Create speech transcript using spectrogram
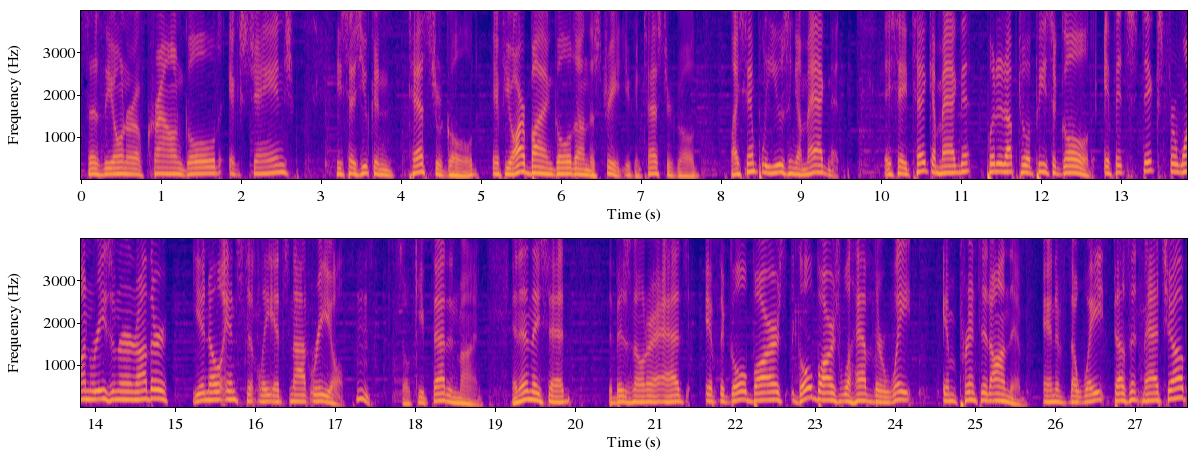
says the owner of Crown Gold Exchange. He says you can test your gold. If you are buying gold on the street, you can test your gold by simply using a magnet. They say take a magnet, put it up to a piece of gold. If it sticks for one reason or another, you know instantly it's not real. So keep that in mind. And then they said, the business owner adds, if the gold bars, gold bars will have their weight imprinted on them. And if the weight doesn't match up,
